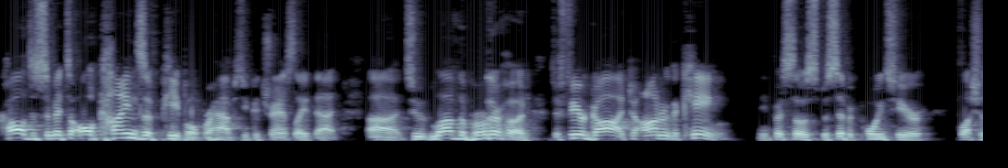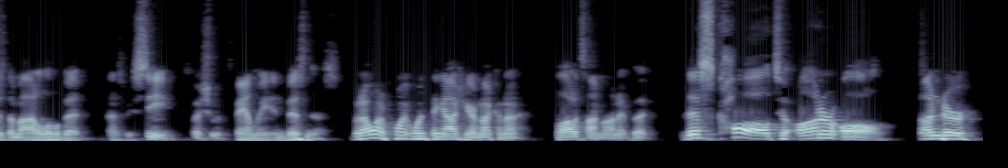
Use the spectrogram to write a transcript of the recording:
called to submit to all kinds of people, perhaps you could translate that, uh, to love the brotherhood, to fear God, to honor the king. He puts those specific points here, flushes them out a little bit as we see, especially with family and business. But I want to point one thing out here. I'm not going to a lot of time on it, but this call to honor all under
